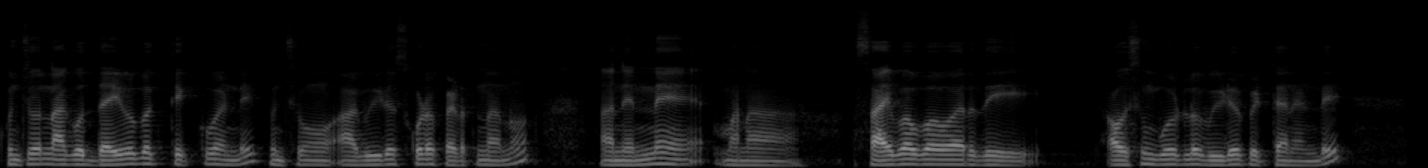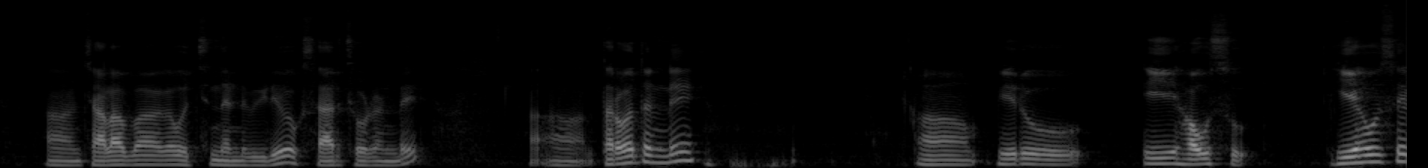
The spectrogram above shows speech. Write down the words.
కొంచెం నాకు దైవభక్తి ఎక్కువ అండి కొంచెం ఆ వీడియోస్ కూడా పెడుతున్నాను. ఆ నిన్నే మన సాయిబాబా వారిది హౌసింగ్ బోర్డులో వీడియో పెట్టానండి. చాలా బాగా వచ్చిందండి వీడియో. ఒకసారి చూడండి. తర్వాత అండి మీరు ఈ హౌస్ ఈ హౌసే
